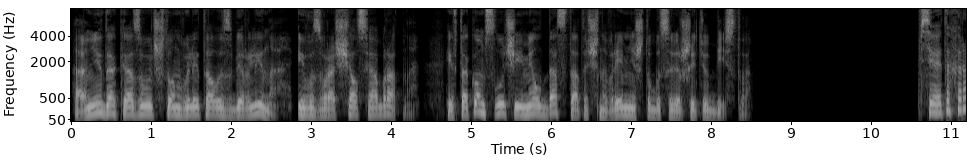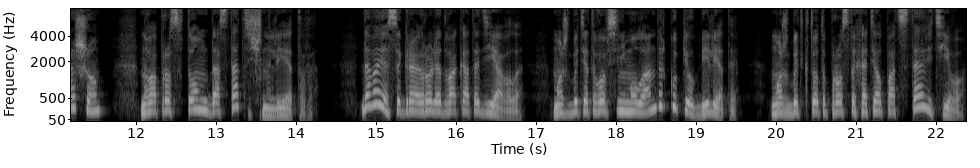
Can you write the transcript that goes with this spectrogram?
Они доказывают, что он вылетал из Берлина и возвращался обратно, и в таком случае имел достаточно времени, чтобы совершить убийство. «Все это хорошо, но вопрос в том, достаточно ли этого. Давай я сыграю роль адвоката дьявола. Может быть, это вовсе не Муландер купил билеты? Может быть, кто-то просто хотел подставить его?»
